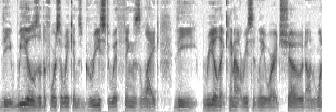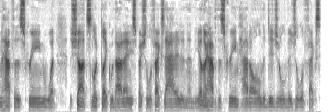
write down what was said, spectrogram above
the wheels of The Force Awakens greased with things like the reel that came out recently where it showed on one half of the screen what the shots looked like without any special effects added, and then the other half of the screen had all the digital visual effects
